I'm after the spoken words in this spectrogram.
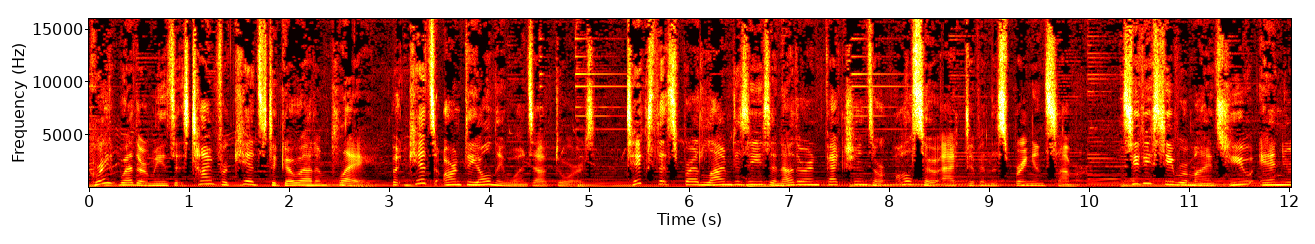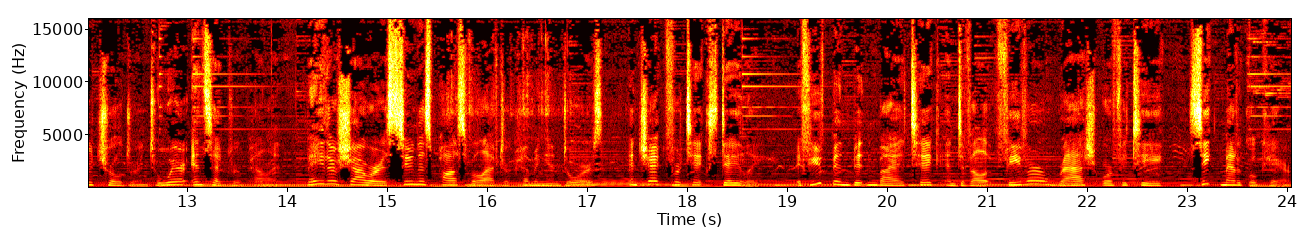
Great weather means it's time for kids to go out and play, but kids aren't the only ones outdoors. Ticks that spread Lyme disease and other infections are also active in the spring and summer. CDC reminds you and your children to wear insect repellent, bathe or shower as soon as possible after coming indoors, and check for ticks daily. If you've been bitten by a tick and developed fever, rash, or fatigue, seek medical care.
